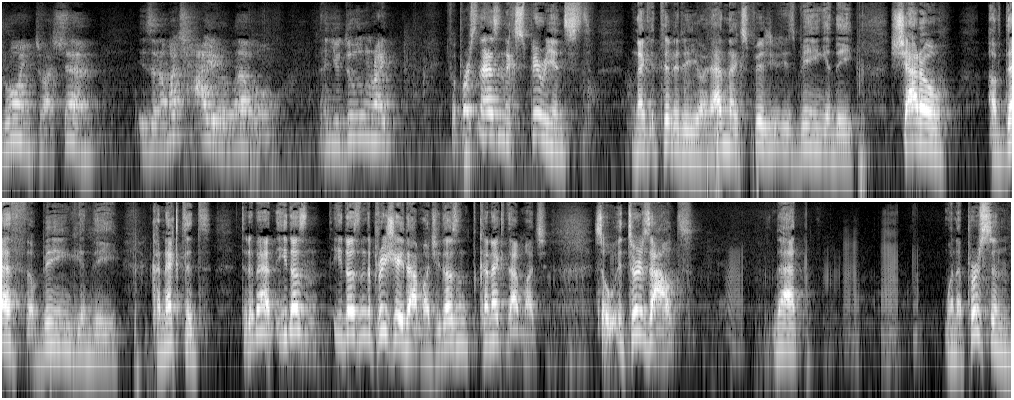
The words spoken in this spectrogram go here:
drawing to Hashem is at a much higher level than you do right. If a person hasn't experienced negativity or hasn't experienced being in the shadow of death, of being in the connected to the bad, he doesn't he doesn't appreciate that much. He doesn't connect that much. So it turns out that when a person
